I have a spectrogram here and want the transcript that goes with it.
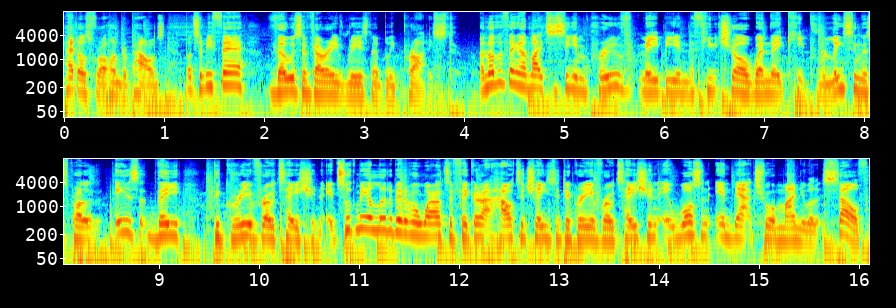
pedals for £100, but to be fair, those are very reasonably priced. Another thing I'd like to see improve, maybe in the future when they keep releasing this product, is the degree of rotation. It took me a little bit of a while to figure out how to change the degree of rotation. It wasn't in the actual manual itself.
